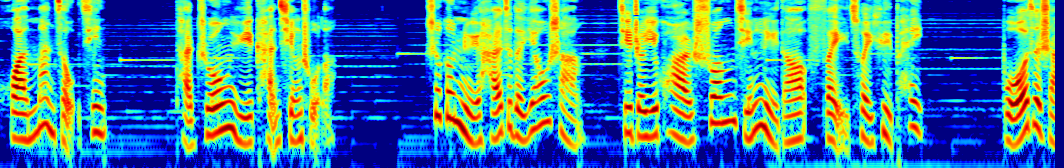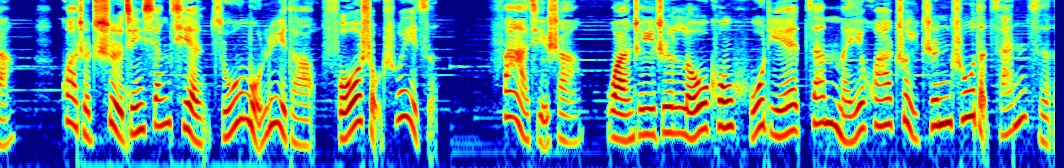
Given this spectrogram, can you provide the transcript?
缓慢走近，她终于看清楚了，这个女孩子的腰上系着一块双锦里的翡翠玉佩，脖子上挂着赤金镶嵌祖母绿的佛手坠子，发髻上挽着一只镂空蝴蝶簪梅花坠珍珠的簪子。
